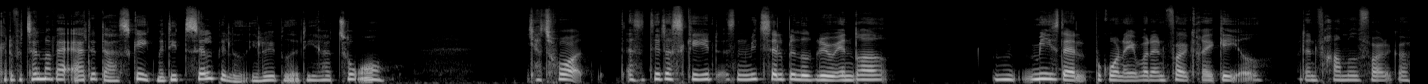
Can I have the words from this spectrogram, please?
kan du fortælle mig, hvad er det, der er sket med dit selvbillede i løbet af de her to år? jeg tror, altså det der skete, sådan mit selvbillede blev ændret mest af alt på grund af, hvordan folk reagerede. Hvordan fremmede folk, og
